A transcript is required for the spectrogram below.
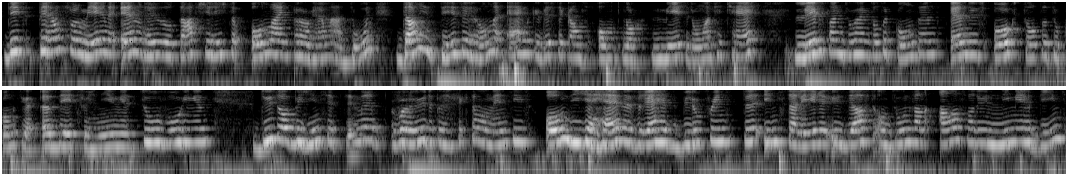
dit transformerende en resultaatgerichte online programma doen, dan is deze ronde eigenlijk je beste kans om nog mee te doen. Want je krijgt levenslang toegang tot de content en dus ook tot de toekomstige updates, vernieuwingen, toevoegingen. Dus of begin september voor u de perfecte moment is om die geheime vrijheidsblueprint te installeren, uzelf te ontdoen van alles wat u niet meer dient,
